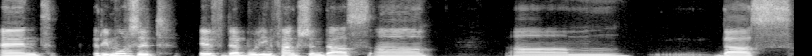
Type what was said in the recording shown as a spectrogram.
and removes it if the Boolean function does uh, um, does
